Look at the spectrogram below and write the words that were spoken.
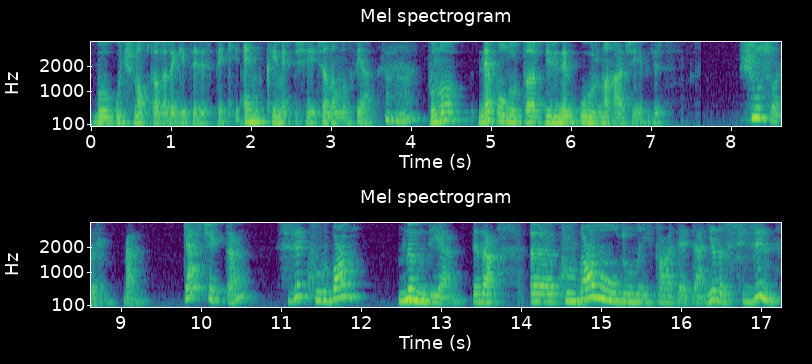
bu uç noktalara gideriz peki? En kıymetli şey canımız ya. Hı hı. Bunu ne olur da birinin uğruna harcayabiliriz? şunu sorarım ben. Gerçekten size kurbanım diyen ya da e, kurban olduğunu ifade eden ya da sizin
